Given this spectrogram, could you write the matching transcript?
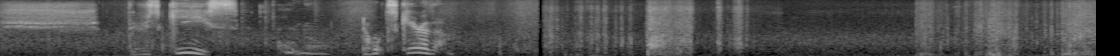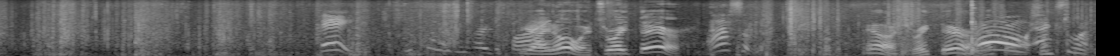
Shh. There's geese. Oh no. Don't scare them. Isn't hard to find. Yeah, I know. It's right there. Awesome. Yeah, it's right there. Oh, awesome. excellent.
